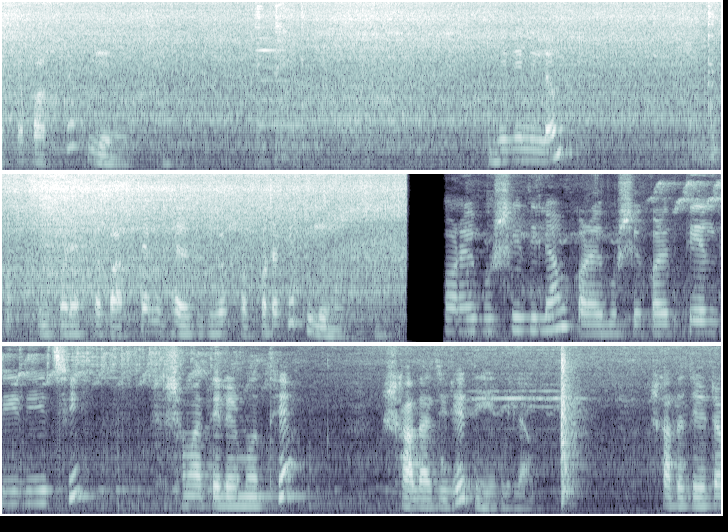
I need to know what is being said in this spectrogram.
একটা পাত্রে তুলে নিচ্ছি। ভেজে নিলাম। এরপরে একটা পাত্রে আমি ঢেঁড়সগুলো সবকটাকে তুলে নিচ্ছি। কড়াই বসিয়ে দিলাম। কড়াই বসিয়ে কড়াই তেল দিয়ে দিয়েছি। সে সময় তেলের মধ্যে সাদা জিরে দিয়ে দিলাম। সাদা জিরেটা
